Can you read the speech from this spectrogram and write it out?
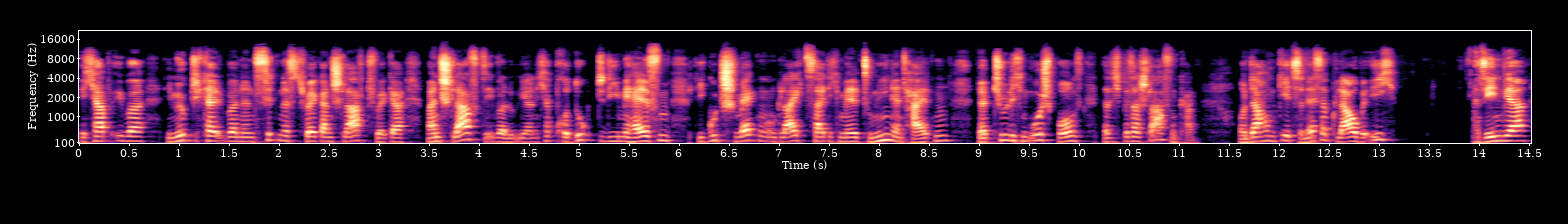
Ich habe über die Möglichkeit, über einen Fitness-Tracker, einen Schlaftracker, meinen Schlaf zu evaluieren. Ich habe Produkte, die mir helfen, die gut schmecken und gleichzeitig Melatonin enthalten, natürlichen Ursprungs, dass ich besser schlafen kann. Und darum geht's. Und deshalb glaube ich, sehen wir,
